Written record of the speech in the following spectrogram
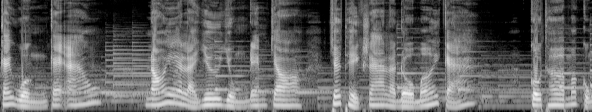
cái quần, cái áo. Nói là dư dùng đem cho, chứ thiệt ra là đồ mới cả. Cô Thơm cũng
